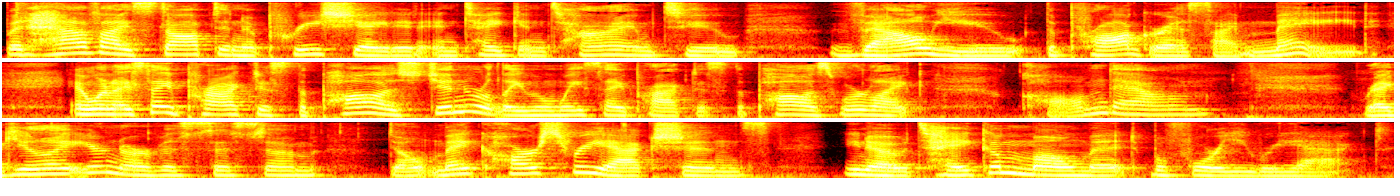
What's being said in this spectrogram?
But have I stopped and appreciated and taken time to value the progress I made? And when I say practice the pause, generally when we say practice the pause, we're like, calm down, regulate your nervous system, don't make harsh reactions, you know, take a moment before you react.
